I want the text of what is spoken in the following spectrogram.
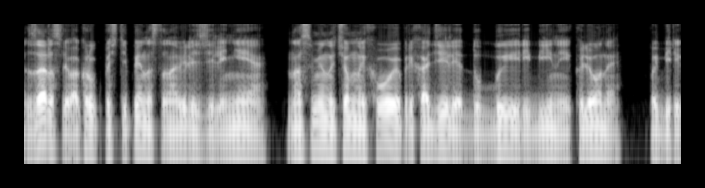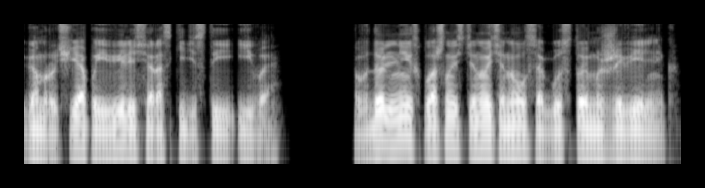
Заросли вокруг постепенно становились зеленее, на смену темной хвои приходили дубы, рябины и клены, по берегам ручья появились раскидистые ивы. Вдоль них сплошной стеной тянулся густой можжевельник.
